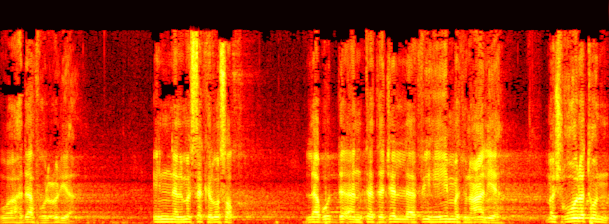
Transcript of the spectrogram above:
وأهدافه العليا. إن المسلك الوسط لا بد أن تتجلى فيه همة عالية مشغولة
